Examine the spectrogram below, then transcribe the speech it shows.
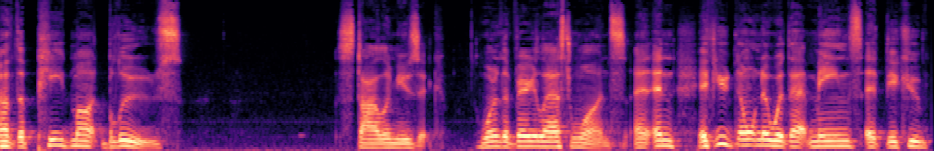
of the Piedmont blues style of music. One of the very last ones. And, and if you don't know what that means, if you could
